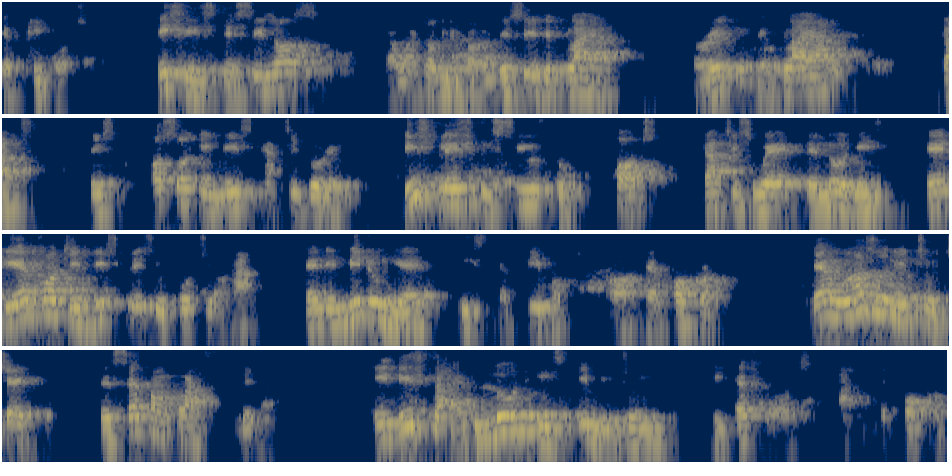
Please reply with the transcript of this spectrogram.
the pivot. This is the scissors that we're talking about. This is the plier sorry, the plier that is also in this category. This place is used to cut, that is where the load is. Then the effort is this place you put your hand. Then the middle here is the pivot or the fulcrum. Then we also need to check the second class lever. In this type, load is in between the effort and the fulcrum.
